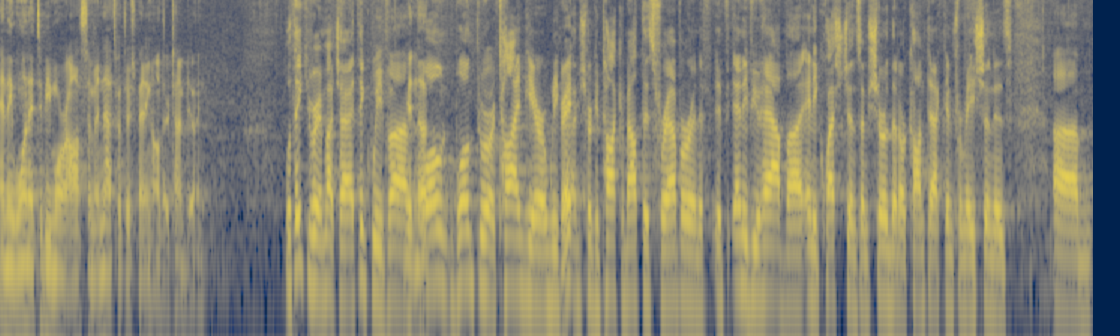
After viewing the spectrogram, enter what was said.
and they want it to be more awesome, and that's what they're spending all their time doing. Well, thank you very much. I I think we've uh, blown, blown through our time here. We, Great. I'm sure could talk about this forever. And if, if any of you have uh, any questions, I'm sure that our contact information is um,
